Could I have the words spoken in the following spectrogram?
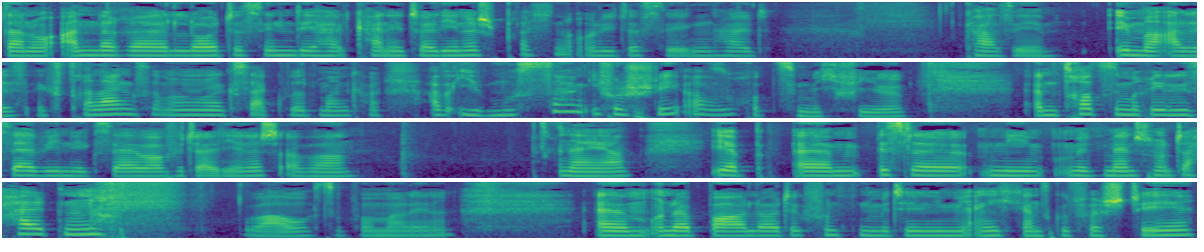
da nur andere Leute sind, die halt kein Italienisch sprechen und die deswegen halt quasi immer alles extra langsam immer gesagt wird, man kann. Aber ich muss sagen, ich verstehe also ziemlich viel. Ähm, trotzdem rede ich sehr wenig selber auf Italienisch, aber naja, ich habe ähm, ein bisschen mich mit Menschen unterhalten Wow, super Marlene. Ähm, und ein paar Leute gefunden, mit denen ich mich eigentlich ganz gut verstehe.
